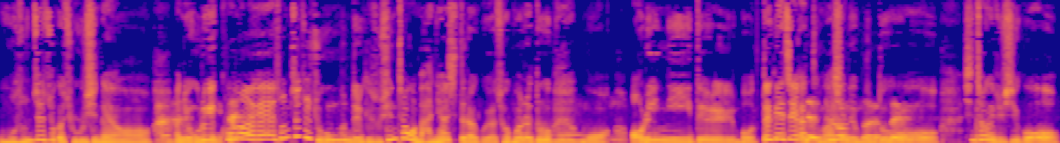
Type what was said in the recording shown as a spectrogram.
어머 손재주가 좋으시네요. 아, 아니 우리 네. 코너에 손재주 좋은 분들이 계속 신청을 많이 하시더라고요. 저번에도 뭐 어린이들 뭐 뜨개질 같은 네, 거 하시는 들었어요. 분도 신청해주시고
